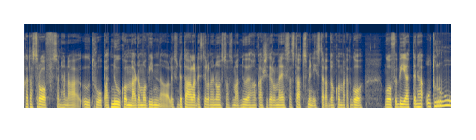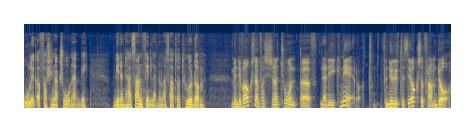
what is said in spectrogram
katastrof, sådana här utrop att nu kommer de att vinna. Och liksom det talades till och med någonstans om att nu är han kanske till och med nästa statsminister, att de kommer att gå, gå förbi. Att den här otroliga fascinationen vid, vid den här Sannfinländarna, så att, att hur de Men det var också en fascination eh, när det gick neråt. För nu lyftes det också fram då.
